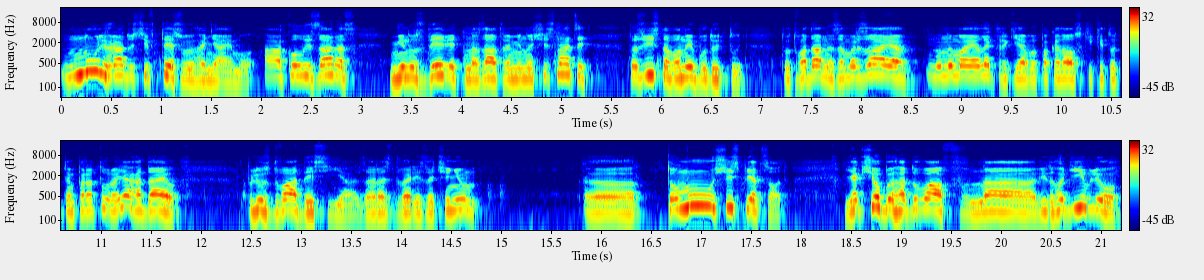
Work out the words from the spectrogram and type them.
0 градусів теж виганяємо. А коли зараз мінус 9, на завтра мінус 16, то звісно вони будуть тут. Тут вода не замерзає, ну немає електрики, я би показав, скільки тут температура. Я гадаю, плюс 2 десь є. Зараз двері зачиню. Е, тому 6500. Якщо би гадував на відгодівлю,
